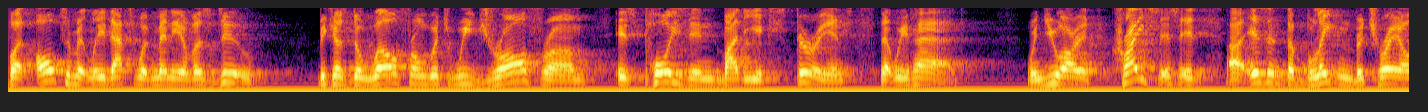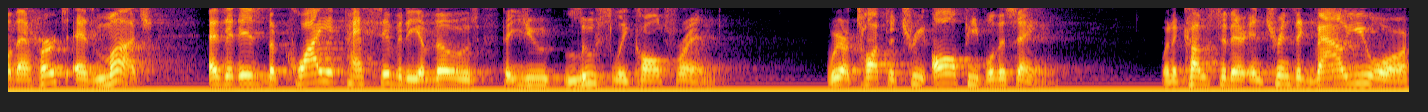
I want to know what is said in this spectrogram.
But ultimately, that's what many of us do because the well from which we draw from is poisoned by the experience that we've had. When you are in crisis, it uh, not the blatant betrayal that hurts as much as it is the quiet passivity of those that you loosely called friend. We are taught to treat all people the same. When it comes to their intrinsic value or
